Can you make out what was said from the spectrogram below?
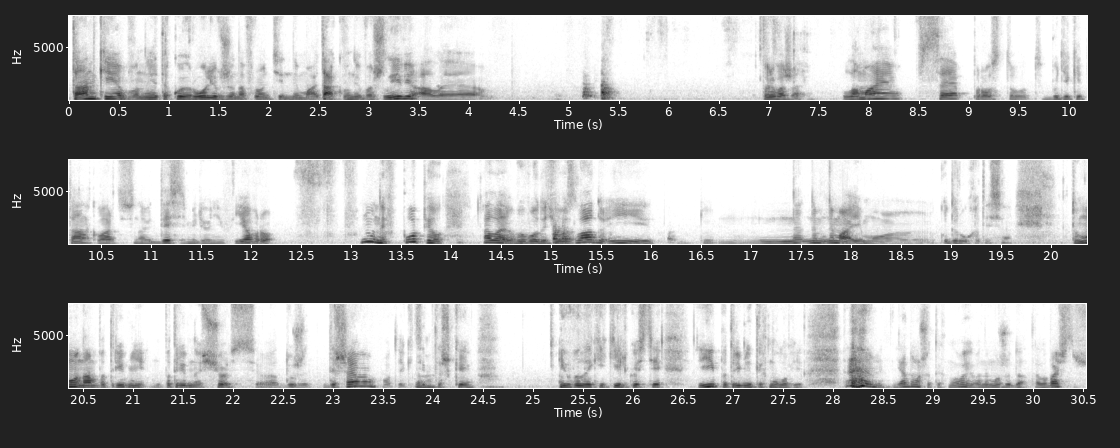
Танки вони такої ролі вже на фронті не мають. Так, вони важливі, але переважає. Ламає все просто. От будь-який танк вартістю навіть 10 мільйонів євро. Ну, не в попіл, але виводить його з ладу і не, не, немає йому куди рухатися. Тому нам потрібні, потрібно щось е, дуже дешеве, от як ці Ага. пташки, і в великій кількості, і потрібні технології. Я думаю, що технології вони можуть дати. Але бачите,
